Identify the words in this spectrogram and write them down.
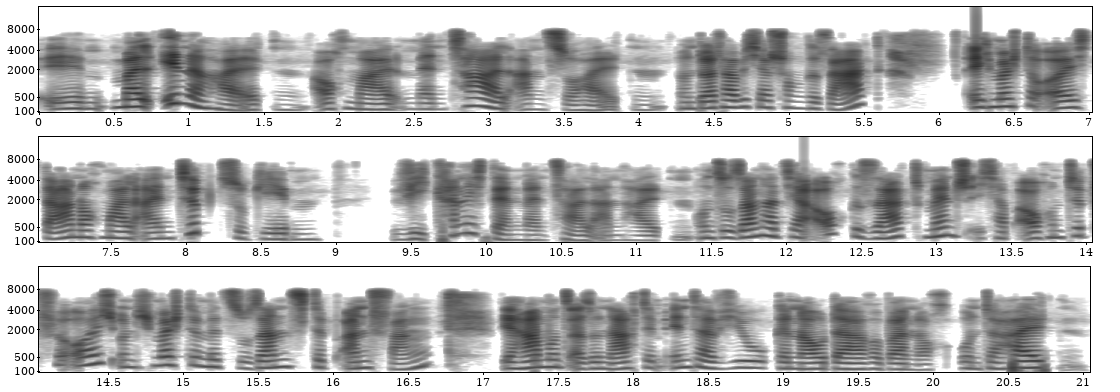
ähm, mal innehalten, auch mal mental anzuhalten. Und dort habe ich ja schon gesagt, ich möchte euch da nochmal einen Tipp zu geben wie kann ich denn mental anhalten? Und Susanne hat ja auch gesagt, Mensch, ich habe auch einen Tipp für euch und ich möchte mit Susannes Tipp anfangen. Wir haben uns also nach dem Interview genau darüber noch unterhalten.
